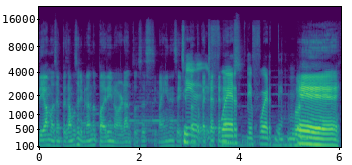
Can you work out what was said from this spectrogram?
digamos, empezamos eliminando al padrino, ¿verdad? Entonces, imagínense Sí, qué tanto caché tenemos. fuerte, fuerte. Eh,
